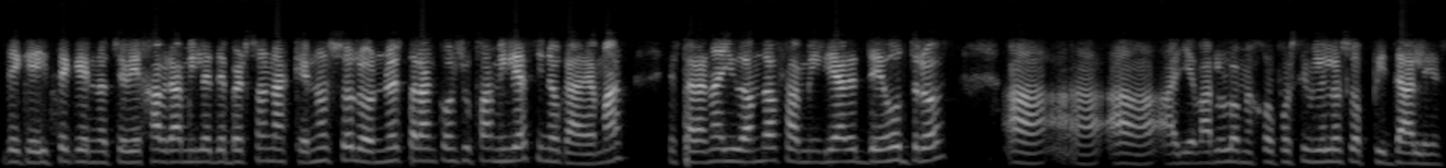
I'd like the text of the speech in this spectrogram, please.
de que dice que en Nochevieja habrá miles de personas que no solo no estarán con su familia, sino que además estarán ayudando a familiares de otros a, llevarlo lo mejor posible en los hospitales.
